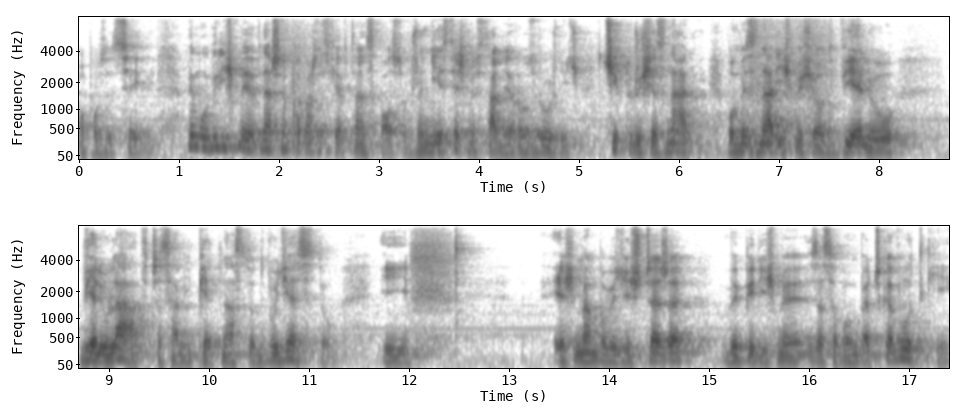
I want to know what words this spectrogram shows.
opozycyjny. My mówiliśmy w naszym towarzystwie w ten sposób, że nie jesteśmy w stanie rozróżnić ci, którzy się znali, bo my znaliśmy się od wielu wielu lat, czasami 15-20. I jeśli mam powiedzieć szczerze, wypiliśmy ze sobą beczkę wódki.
